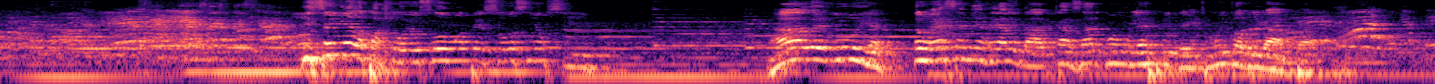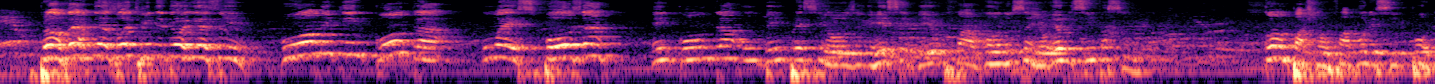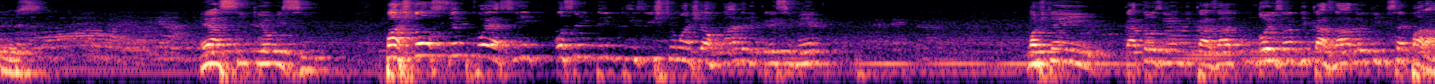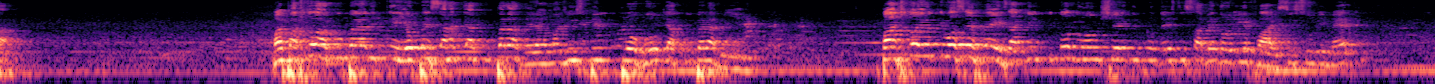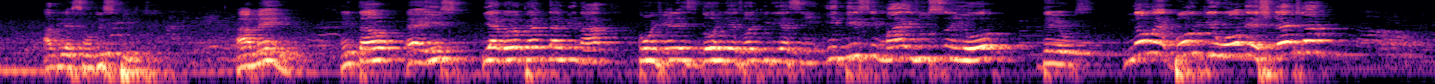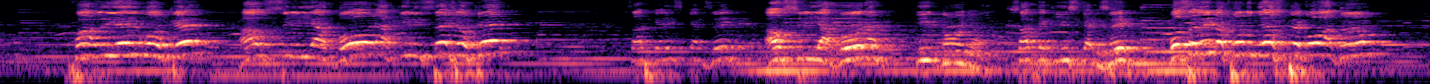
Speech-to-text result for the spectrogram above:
E sem ela, pastor, eu sou uma pessoa sem auxílio. Aleluia. Então essa é a minha realidade. Casado com uma mulher prudente. Muito obrigado, Pai. Provérbio 18, 22 diz assim: O homem que encontra uma esposa encontra um bem precioso e recebeu o favor do Senhor. Eu me sinto assim. Como pastor, favorecido por Deus. É assim que eu me sinto. Pastor, sempre foi assim. Você entende que existe uma jornada de crescimento? Nós temos 14 anos de casado, com dois anos de casado eu tive que separar. Mas pastor, a culpa era de quem? Eu pensava que a culpa era dela, mas o Espírito provou que a culpa era minha. Pastor, e o que você fez? Aquilo que todo homem cheio de prudência e sabedoria faz, se submete à direção do Espírito. Amém? Então, é isso. E agora eu quero terminar com Gênesis 2,18 que diz assim: E disse mais o Senhor Deus: Não é bom que o homem esteja. Fale ele uma o quê? Auxiliadora, que lhe seja o quê? Sabe o que é isso que quer dizer? Auxiliadora idônea. Sabe o que, é que isso quer dizer? Você lembra quando Deus pegou Adão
